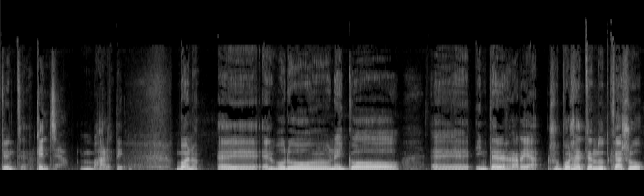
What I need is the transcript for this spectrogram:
kentzea. Kentzea. Arte. Bueno, eh, elburu neiko eh, interesgarria. Suposatzen dut kasu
